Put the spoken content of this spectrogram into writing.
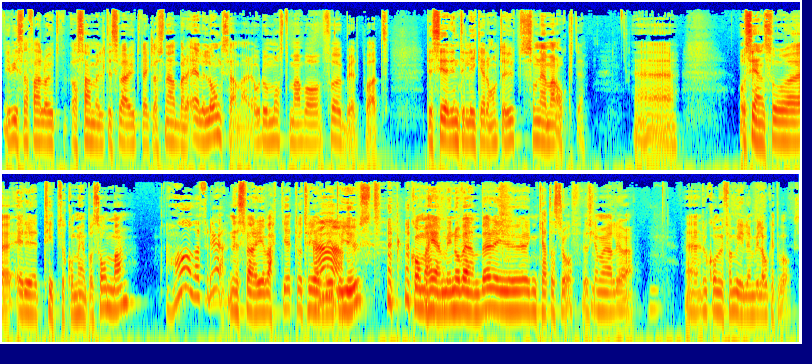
i vissa fall har, ut, har samhället i Sverige utvecklats snabbare eller långsammare och då måste man vara förberedd på att det ser inte likadant ut som när man åkte. Eh, och sen så är det ett tips att komma hem på sommaren Jaha, varför det? när Sverige är vackert och trevligt Ah. och ljust. Komma hem i november är ju en katastrof, det ska man ju aldrig göra. Eh, då kommer familjen vilja åka tillbaks.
